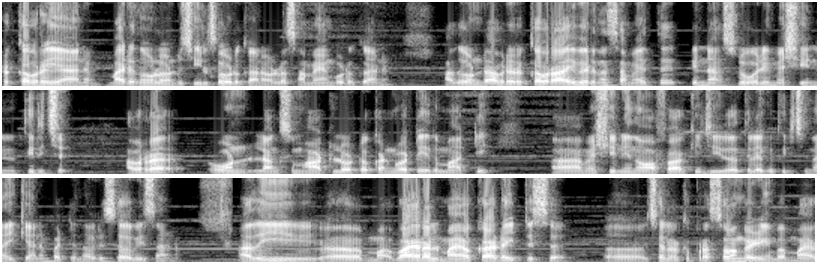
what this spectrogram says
റിക്കവർ ചെയ്യാനും മരുന്നുകൾ കൊണ്ട് ചികിത്സ കൊടുക്കാനുമുള്ള സമയം കൊടുക്കാനും. അതുകൊണ്ട് അവർ റിക്കവറായി വരുന്ന സമയത്ത് പിന്നെ സ്ലോലി മെഷീനിൽ തിരിച്ച് അവരുടെ ഓൺ ലങ്സും ഹാർട്ടിലോട്ടോ കൺവേർട്ട് ചെയ്ത് മാറ്റി മെഷീനിൽ നിന്ന് ഓഫാക്കി ജീവിതത്തിലേക്ക് തിരിച്ച് നയിക്കാനും പറ്റുന്ന ഒരു സർവീസാണ് അത് ഈ വൈറൽ മയോക്കാർഡൈറ്റിസ് ചിലർക്ക് പ്രസവം കഴിയുമ്പോൾ മയോ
